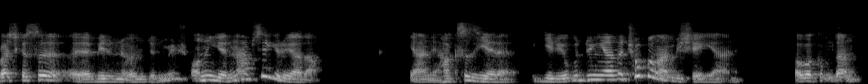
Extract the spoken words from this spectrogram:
Başkası e, birini öldürmüş. Onun yerine hapse giriyor adam. Yani haksız yere giriyor. Bu dünyada çok olan bir şey yani. O bakımdan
